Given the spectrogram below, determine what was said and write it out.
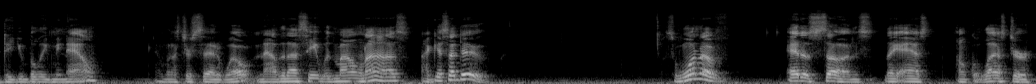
Do you believe me now? And Lester said, Well, now that I see it with my own eyes, I guess I do. So one of Etta's sons, they asked Uncle Lester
